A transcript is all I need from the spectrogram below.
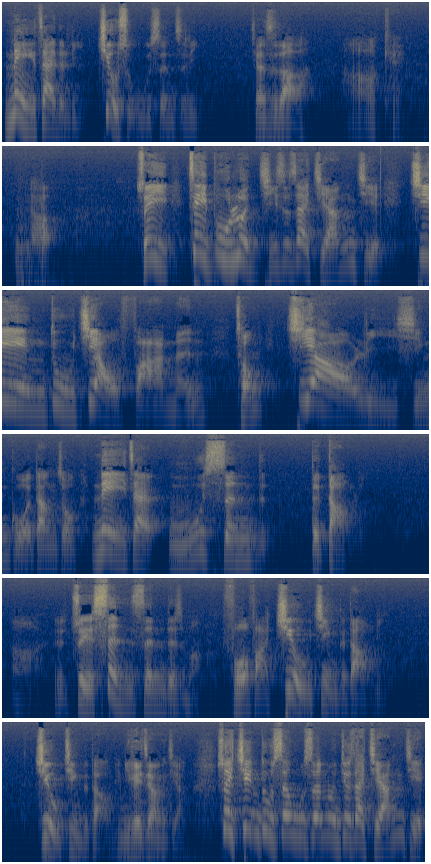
内在的理就是无生之理，这样知道吧？OK，好。所以这部论其实在讲解净度教法门，从教理行果当中内在无生的的道理。最甚深的什么佛法究竟的道理，究竟的道理，你可以这样讲。所以《净度生无生论》就在讲解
